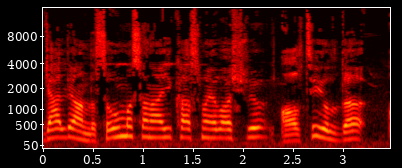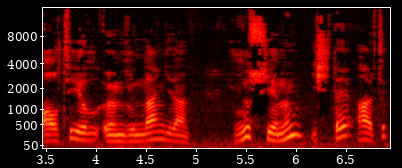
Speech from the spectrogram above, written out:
geldiği anda savunma sanayi kasmaya başlıyor. 6 yılda 6 yıl ömründen giden Rusya'nın işte artık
